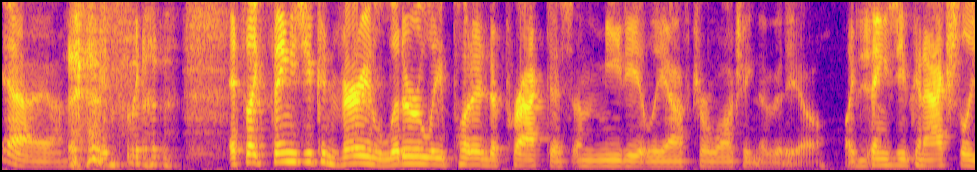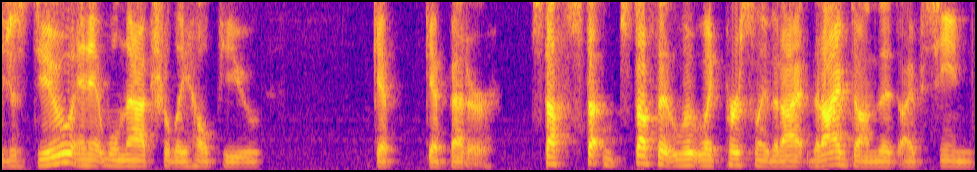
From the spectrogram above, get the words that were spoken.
Yeah, yeah. It's like it's like things you can very literally put into practice immediately after watching the video. Like Yeah. things you can actually just do, and it will naturally help you get get better. Stuff stuff stuff that like personally that I that I've done that I've seen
